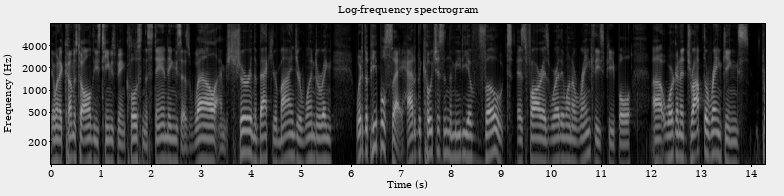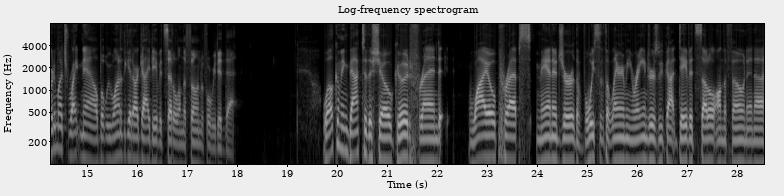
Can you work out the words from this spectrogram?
know, when it comes to all these teams being close in the standings as well, I'm sure in the back of your mind you're wondering, what did the people say? How did the coaches and the media vote as far as where they want to rank these people? Uh, we're going to drop the rankings pretty much right now, but we wanted to get our guy David Settle on the phone before we did that. Welcoming back to the show, good friend WyoPreps manager, the voice of the Laramie Rangers. We've got David Settle on the phone, and uh,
